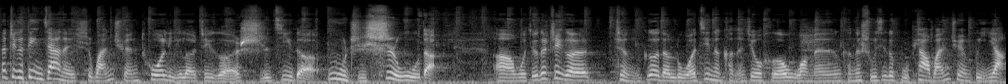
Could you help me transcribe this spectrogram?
那这个定价呢，是完全脱离了这个实际的物质事物的。呃，我觉得这个整个的逻辑呢，可能就和我们可能熟悉的股票完全不一样。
